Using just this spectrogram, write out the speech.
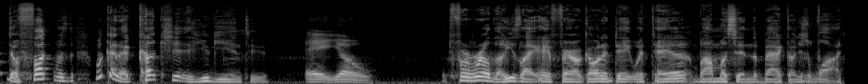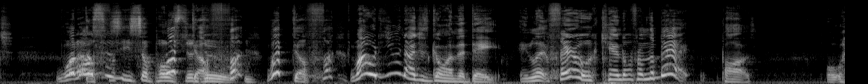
What the fuck was? What kind of cuck shit is Yugi into? Hey yo, For real though, he's like, "Hey Pharaoh, go on a date with Téa, but I'm gonna sit in the back though, and just watch." what, else is he supposed to the do? fuck? What the fuck? Why would you not just go on the date and let Pharaoh handle from the back? Pause. Oh,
